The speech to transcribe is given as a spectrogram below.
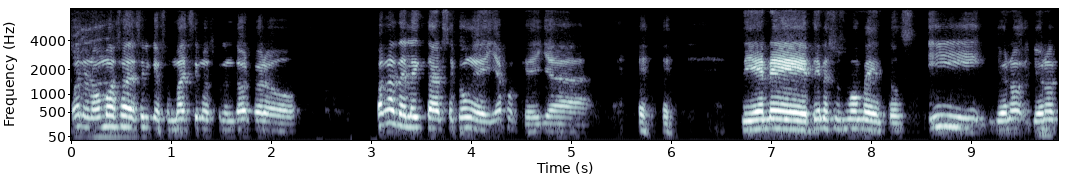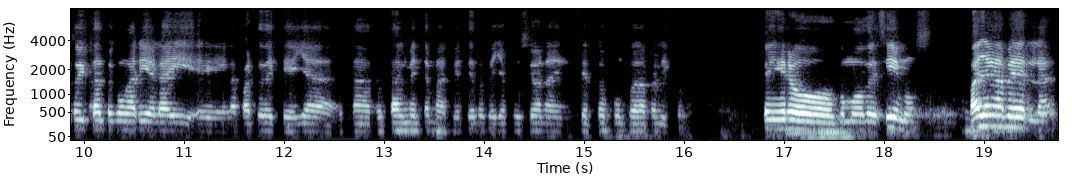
bueno, no vamos a decir que su máximo esplendor, pero van a deleitarse con ella porque ella tiene, tiene sus momentos y yo no, yo no estoy tanto con Ariel ahí eh, en la parte de que ella está totalmente mal. Yo entiendo que ella funciona en cierto punto de la película. Pero como decimos, vayan a verla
